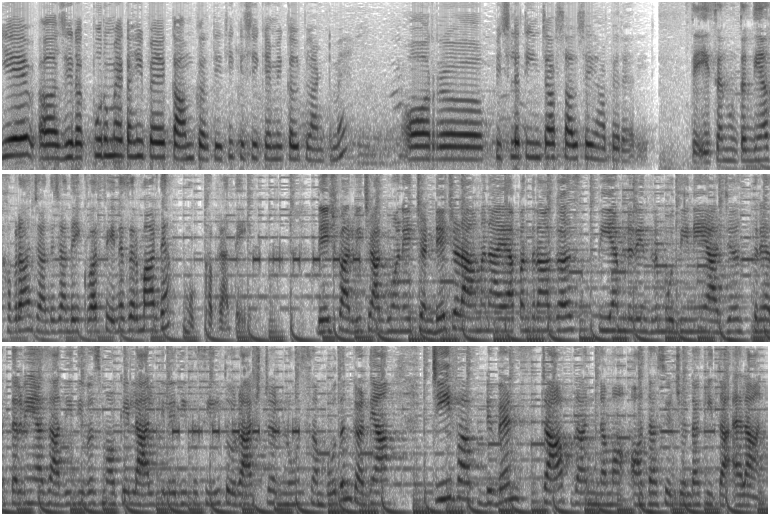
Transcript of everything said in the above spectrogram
ये अ, जीरकपुर में कहीं पे काम करती थी किसी केमिकल प्लांट में और अ, पिछले तीन चार साल से यहाँ पे रह रही थी ਤੇ ਇਹ ਸਨ ਹੁਣ ਤੱਕ ਦੀਆਂ ਖਬਰਾਂ ਜਾਂਦੇ ਜਾਂਦੇ ਇੱਕ ਵਾਰ ਫੇਰ ਨਜ਼ਰ ਮਾਰਦੇ ਹਾਂ ਮੁੱਖ ਖਬਰਾਂ ਤੇ ਦੇਸ਼ ਭਰ ਵਿੱਚ ਆਗੂਆਂ ਨੇ ਝੰਡੇ ਚੜਾ ਮਨਾਇਆ 15 ਅਗਸਤ ਪੀਐਮ ਨਰਿੰਦਰ ਮੋਦੀ ਨੇ ਅੱਜ 73ਵੇਂ ਆਜ਼ਾਦੀ ਦਿਵਸ ਮੌਕੇ ਲਾਲ ਕਿਲੇ ਦੀ ਫਸੀਲ ਤੋਂ ਰਾਸ਼ਟਰ ਨੂੰ ਸੰਬੋਧਨ ਕਰਦਿਆਂ ਚੀਫ ਆਫ ਡਿਫੈਂਸ ਸਟਾਫ ਦਾ ਨਵਾਂ ਅਹੁਦਾ ਸਿਰਜਣ ਦਾ ਕੀਤਾ ਐਲਾਨ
